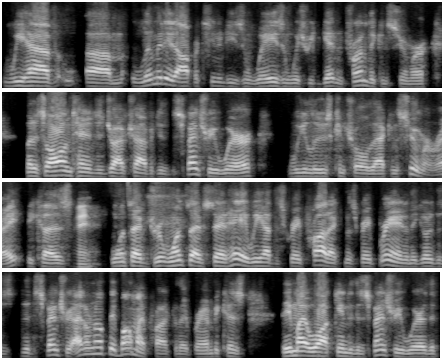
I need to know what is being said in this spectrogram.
we have um, limited opportunities and ways in which we get in front of the consumer, but it's all intended to drive traffic to the dispensary where we lose control of that consumer, right? Because right. once I've once I've said, "Hey, we have this great product and this great brand," and they go to the, the, dispensary, I don't know if they bought my product or their brand because they might walk into the dispensary where the,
